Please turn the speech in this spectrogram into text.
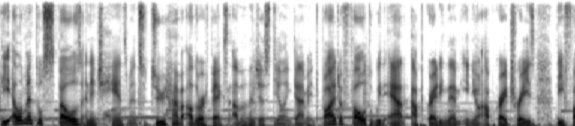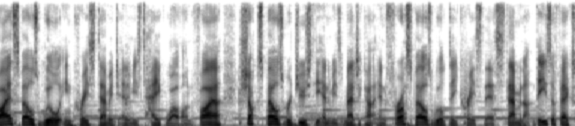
The elemental spells and enchantments do have other effects other than just dealing damage. By default, without upgrading them in your upgrade trees, the fire spells will increase damage enemies take while on fire, shock spells reduce the enemy's magicka, and frost spells will decrease their stamina. These effects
